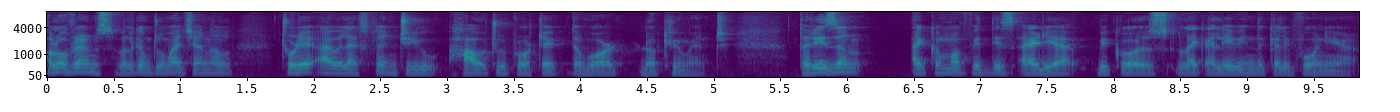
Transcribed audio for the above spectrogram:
Hello friends, welcome to my channel. Today I will explain to you how to protect the Word document. The reason I come up with this idea because like I live in the California.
